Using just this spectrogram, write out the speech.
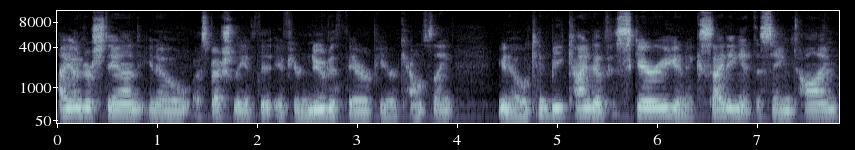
I understand, you know, especially if, the, if you're new to therapy or counseling, you know, it can be kind of scary and exciting at the same time.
